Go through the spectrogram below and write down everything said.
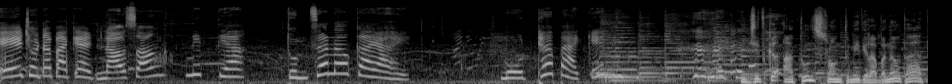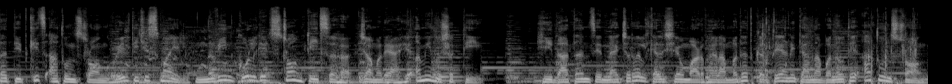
ए छोटा पॅकेट नाव सांग. नित्या. तुमचं नाव काय आहे? मोठं पॅकेट जितकं आतून स्ट्रॉंग तुम्ही तिला बनवता आता तितकीच आतून स्ट्रॉंग होईल तिची स्माइल नवीन कोलगेट स्ट्रॉंग टी सह ज्यामध्ये आहे अमिनो शक्ती ही दातांचे नॅचरल कॅल्शियम वाढवायला मदत करते आणि त्यांना बनवते आतून स्ट्रॉंग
